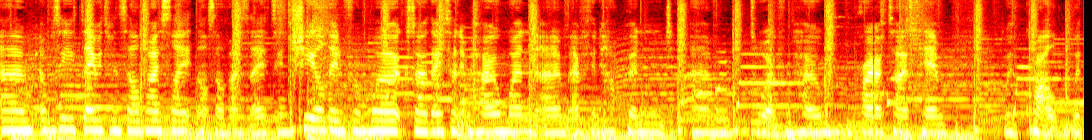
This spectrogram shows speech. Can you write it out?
Um, obviously, David's been self-isolating, not self-isolating, shielding from work. So they sent him home when um, everything happened um, to work from home. Prioritised him with quite with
